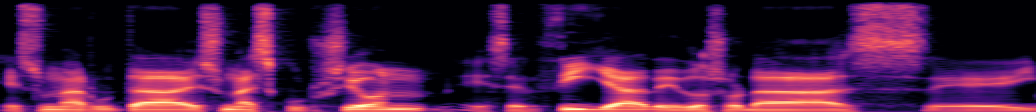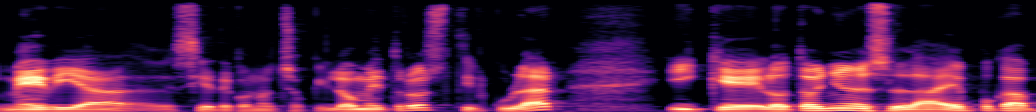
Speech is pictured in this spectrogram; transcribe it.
Es una ruta, es una excursión eh, sencilla de dos horas eh, y media, 7,8 kilómetros, circular, y que el otoño es la época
